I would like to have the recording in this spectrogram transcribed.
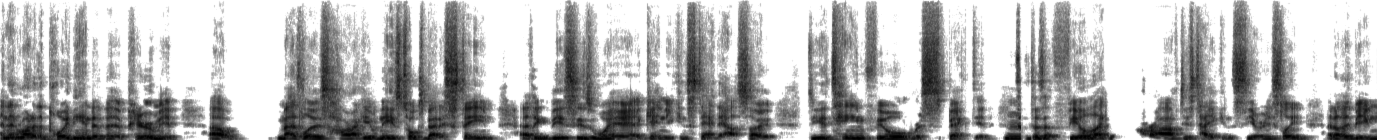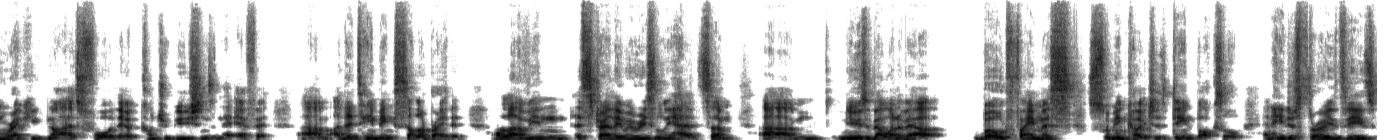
and then right at the pointy end of the pyramid, uh, Maslow's hierarchy of needs talks about esteem. And I think this is where, again, you can stand out. So, do your team feel respected? Mm. Does it feel like craft is taken seriously? And are they being recognized for their contributions and their effort? Um, are their team being celebrated? I love in Australia, we recently had some um, news about one of our world famous swimming coaches, Dean Boxall, and he just throws these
